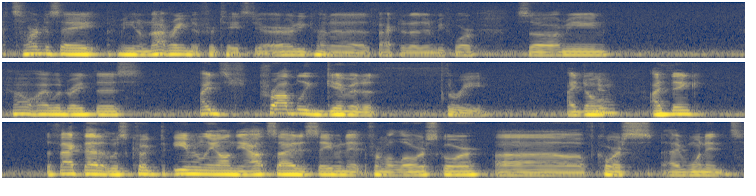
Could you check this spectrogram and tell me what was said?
it's hard to say. I mean, I'm not rating it for here. I already kind of factored that in before. So, I mean, how I would rate this, I'd probably give it a three. I don't. I think the fact that it was cooked evenly on the outside is saving it from a lower score. Uh, of course, I wouldn't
